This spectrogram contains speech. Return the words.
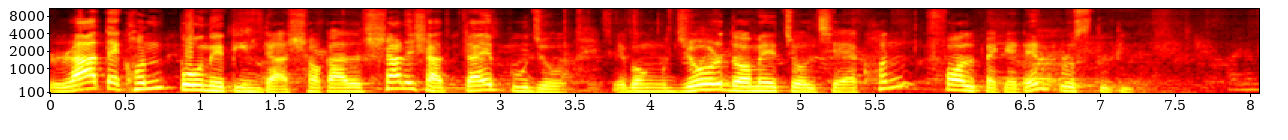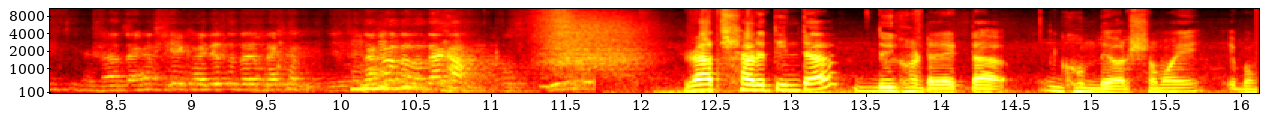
রাত এখন পৌনে তিনটা, সকাল সাড়ে সাতটায় পুজো এবং জোর দমে চলছে এখন ফল প্যাকেটের প্রস্তুতি। রাত সাড়ে তিনটা, দুই ঘণ্টার একটা ঘুম দেওয়ার সময় এবং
